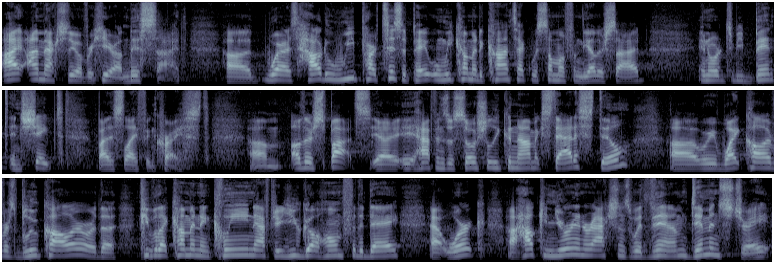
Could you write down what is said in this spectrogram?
I, I'm actually over here on this side. Uh, whereas, how do we participate when we come into contact with someone from the other side in order to be bent and shaped by this life in Christ? Um, other spots, uh, it happens with social economic status still. Uh, we white collar versus blue collar, or the people that come in and clean after you go home for the day at work. Uh, how can your interactions with them demonstrate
